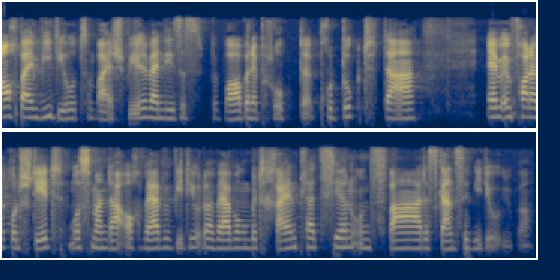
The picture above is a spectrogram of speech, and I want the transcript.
Auch beim Video zum Beispiel, wenn dieses beworbene Produkt, Produkt da ähm, im Vordergrund steht, muss man da auch Werbevideo oder Werbung mit rein platzieren und zwar das ganze Video über.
